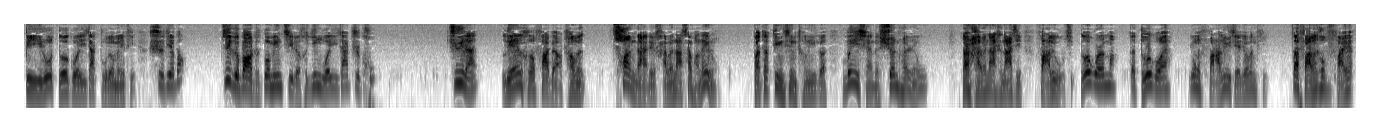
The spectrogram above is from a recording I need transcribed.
比如德国一家主流媒体《世界报》，这个报纸多名记者和英国一家智库，居然联合发表长文，篡改这个海文娜采访内容，把她定性成一个危险的宣传人物。但是海文娜是拿起法律武器，德国人嘛，在德国呀，用法律解决问题，在法兰克福法院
